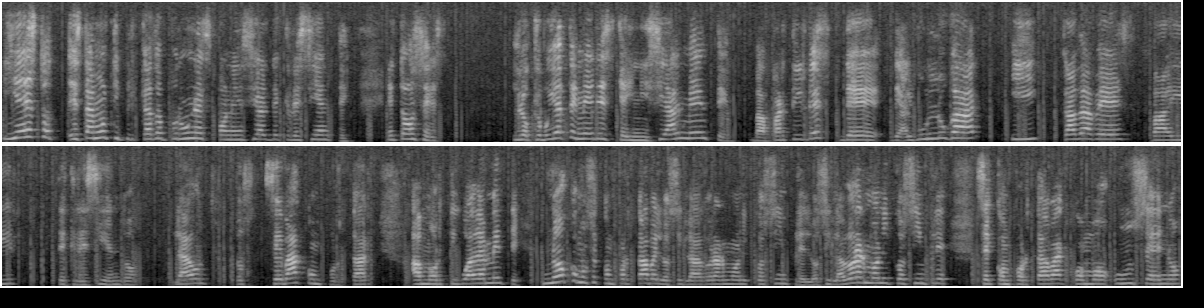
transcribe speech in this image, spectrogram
Y esto está multiplicado por una exponencial decreciente. Entonces, lo que voy a tener es que inicialmente va a partir de, de, algún lugar y cada vez va a ir decreciendo la onda. Entonces, se va a comportar amortiguadamente, no como se comportaba el oscilador armónico simple. El oscilador armónico simple se comportaba como un seno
